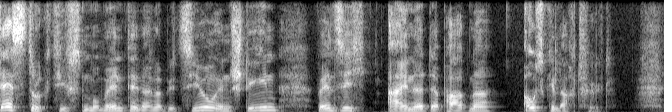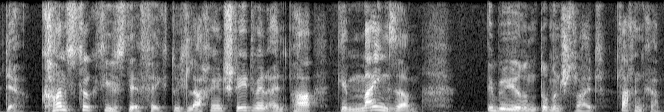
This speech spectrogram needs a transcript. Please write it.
destruktivsten Momente in einer Beziehung entstehen, wenn sich einer der Partner ausgelacht fühlt. Der konstruktivste Effekt durch Lachen entsteht, wenn ein Paar gemeinsam über ihren dummen Streit lachen kann.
